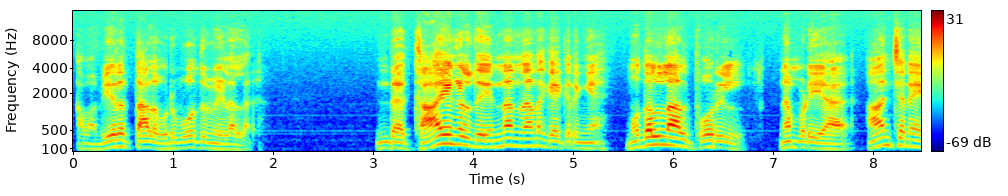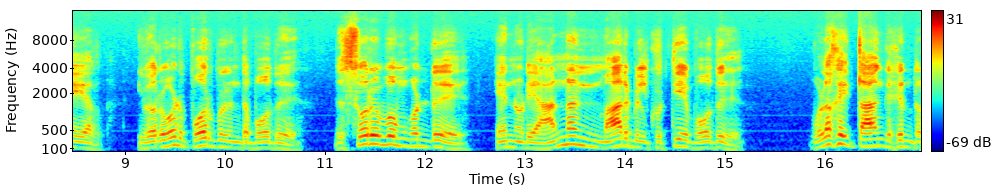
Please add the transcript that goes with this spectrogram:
அவன் வீரத்தால் ஒருபோதும் விழலை. இந்த காயங்கள் என்னன்னு தானே கேட்குறீங்க முதல் நாள் போரில் நம்முடைய ஆஞ்சநேயர் இவரோடு போர் புரிந்த போது விஸ்வரூபம் கொண்டு என்னுடைய அண்ணனின் மார்பில் குத்திய போது உலகை தாங்குகின்ற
